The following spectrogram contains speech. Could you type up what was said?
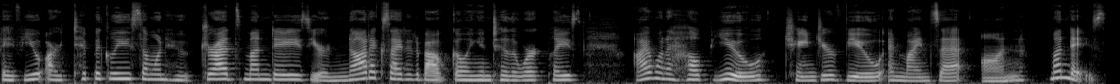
If you are typically someone who dreads Mondays, you're not excited about going into the workplace, I want to help you change your view and mindset on Mondays.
